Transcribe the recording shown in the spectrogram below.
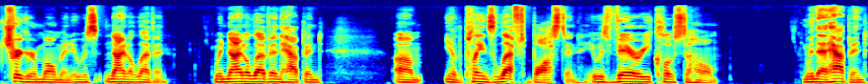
trigger moment. It was 9/11. When 9/11 happened, um, you know, the planes left Boston. It was very close to home when that happened,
